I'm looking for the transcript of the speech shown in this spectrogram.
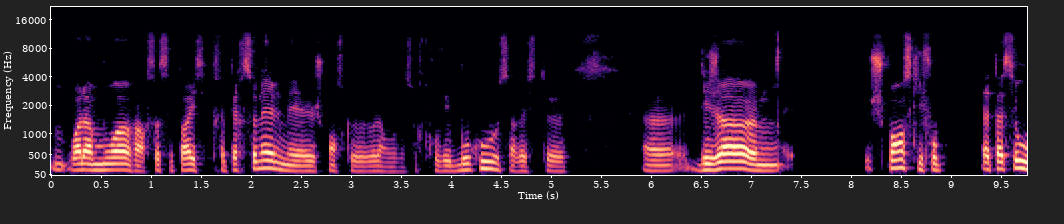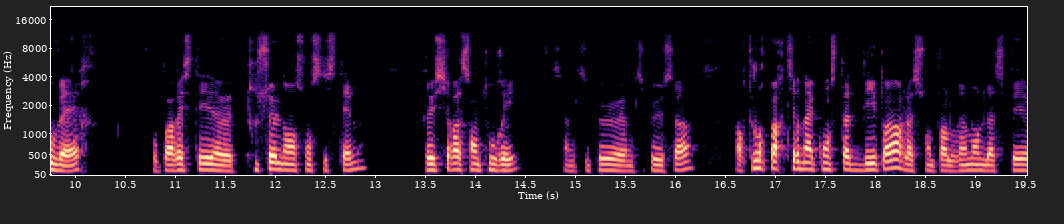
voilà, moi, alors ça c'est pareil, c'est très personnel, mais je pense que voilà, on va se retrouver beaucoup. Ça reste. Euh, euh, déjà, je pense qu'il faut être assez ouvert. Il ne faut pas rester tout seul dans son système. Réussir à s'entourer, c'est un, petit peu, un petit peu ça. Alors, toujours partir d'un constat de départ. Là, si on parle vraiment de l'aspect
